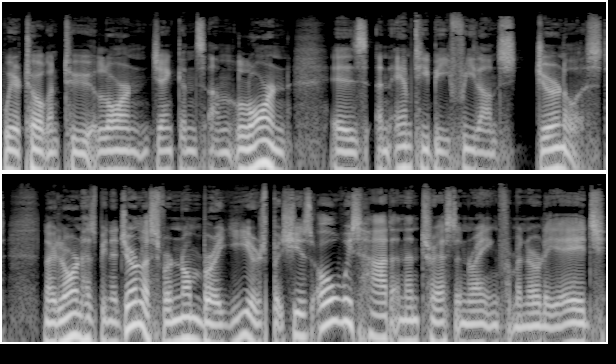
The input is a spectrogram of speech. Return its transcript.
we're talking to Lauren Jenkins, and Lauren is an MTB freelance journalist. Now, Lauren has been a journalist for a number of years, but she has always had an interest in writing from an early age.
